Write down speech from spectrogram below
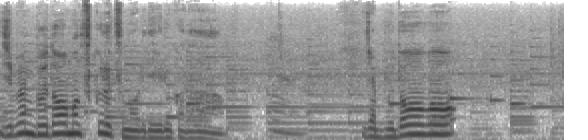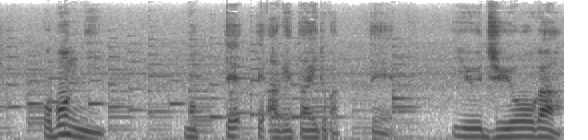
自分ブドウも作るつもりでいるからじゃあブドウをお盆に持ってってあげたいとかっていう需要が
